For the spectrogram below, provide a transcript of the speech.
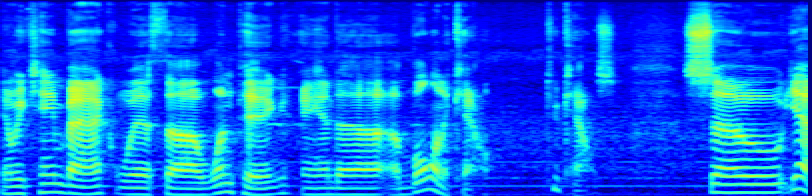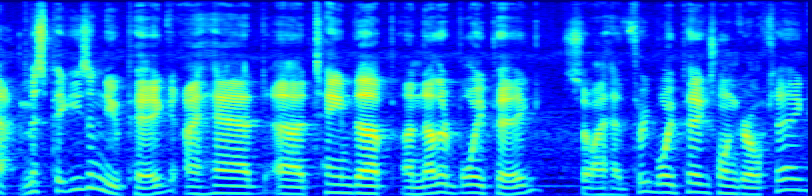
and we came back with uh, one pig and uh, a bull and a cow. Two cows. So, yeah, Miss Piggy's a new pig. I had uh, tamed up another boy pig. So I had three boy pigs, one girl pig.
